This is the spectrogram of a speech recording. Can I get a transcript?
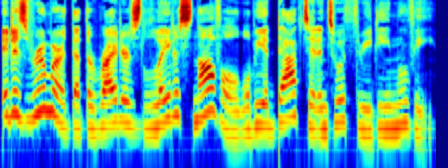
It is rumored that the writer's latest novel will be adapted into a 3D movie。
